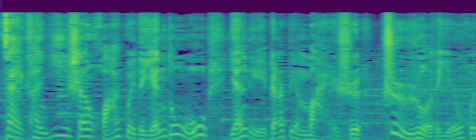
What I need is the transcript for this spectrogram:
再看衣衫华贵的严东吴，眼里边便满是炙热的淫秽。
